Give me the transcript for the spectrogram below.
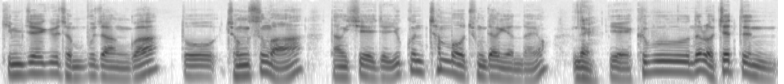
김재규 전 부장과 또 정승화 당시에 이제 육군 참모 총장이었나요? 네. 예, 그분을 어쨌든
